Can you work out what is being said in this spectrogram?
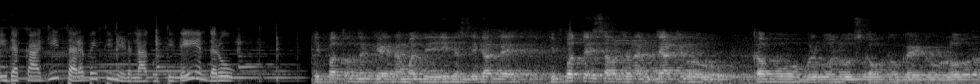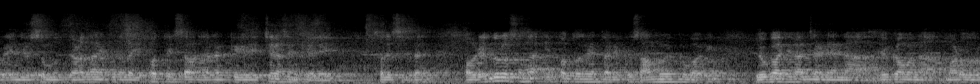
ಇದಕ್ಕಾಗಿ ತರಬೇತಿ ನೀಡಲಾಗುತ್ತಿದೆ ಎಂದರು. ಇಪ್ಪತ್ತೊಂದಕ್ಕೆ ನಮ್ಮಲ್ಲಿ ಈಗ ಈಗಾಗಲೇ ಇಪ್ಪತ್ತೈದು ಸಾವಿರ ಜನ ವಿದ್ಯಾರ್ಥಿಗಳು cub, bulbul, scout, guide, rover, rangers ಮತ್ತು ದಳನಾಯಕರೆಲ್ಲ ಇಪ್ಪತ್ತೈದು ಸಾವಿರ ಜನಕ್ಕೆ ಹೆಚ್ಚಿನ ಸಂಖ್ಯೆಯಲ್ಲಿ ಸಲ್ಲಿಸಿದ್ದಾರೆ. ಅವರೆಲ್ಲರೂ ಸಹ ಇಪ್ಪತ್ತೊಂದನೇ ತಾರೀಕು ಸಾಮೂಹಿಕವಾಗಿ ಯೋಗ ದಿನಾಚರಣೆಯನ್ನು, ಯೋಗವನ್ನು ಮಾಡೋದರ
